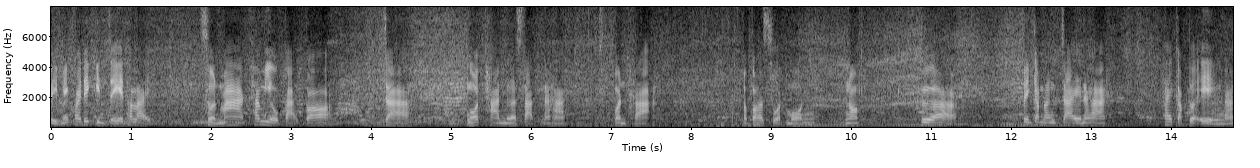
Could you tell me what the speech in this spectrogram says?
ติไม่ค่อยได้กินเจเท่าไหร่ ส่วนมากถ้ามีโอกาสก็ จะงดทานเนื้อสัตว์นะคะ วันพระ แล้วก็สวดมนต์เนาะเพื่อเป็นกำลังใจนะคะ ให้กับตัวเองนะ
